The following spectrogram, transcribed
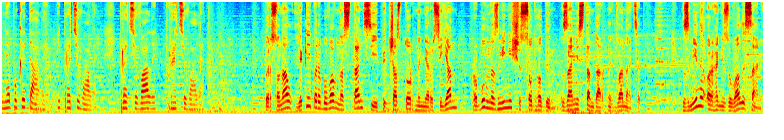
не покидали і працювали, працювали, працювали. Персонал, який перебував на станції під час вторгнення росіян, пробув на зміні 600 годин замість стандартних 12. Зміни організували самі,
